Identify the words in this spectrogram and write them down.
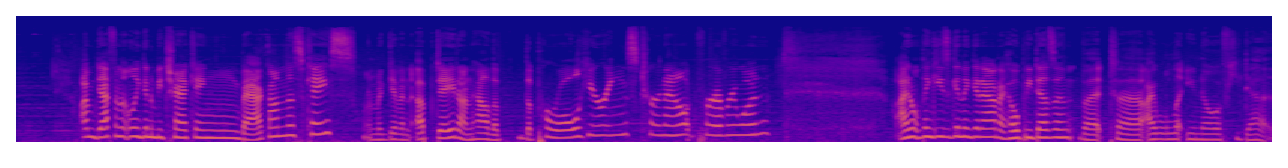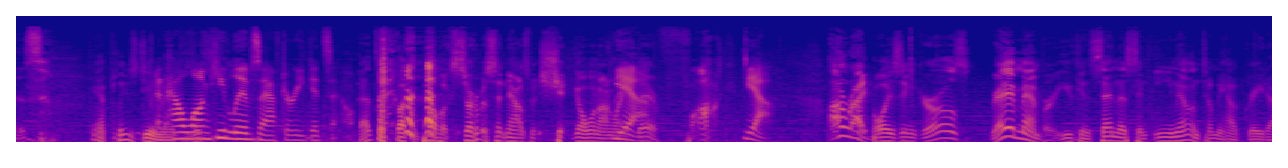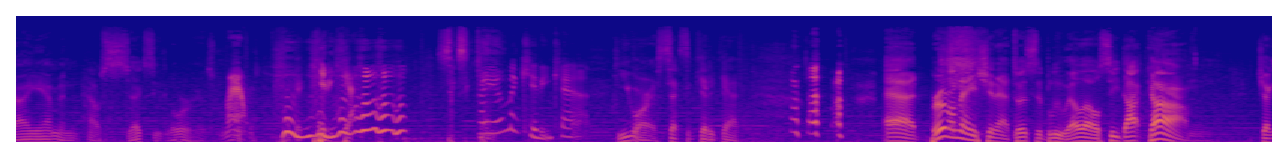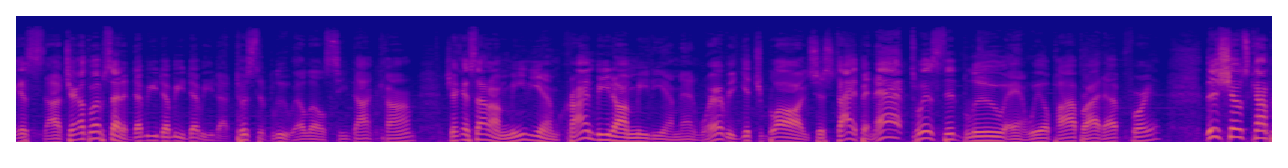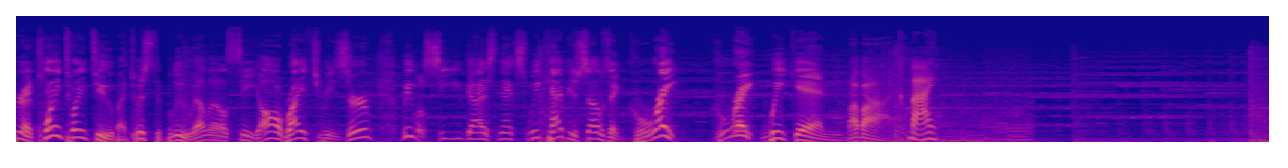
I'm definitely gonna be checking back on this case. I'm gonna give an update on how the the parole hearings turn out for everyone. I don't think he's gonna get out. I hope he doesn't, but uh, I will let you know if he does Yeah, please do. and man, how long he lives after he gets out. That's a fucking public service announcement shit going on right Yeah. there. Fuck. Yeah, All right, boys and girls. Remember, you can send us an email and tell me how great I am and how sexy Laura is. Like kitty cat. Sexy cat. I am a kitty cat. You are a sexy kitty cat. at Brutal Nation at twistedbluellc.com. Check us. Uh, check out the website at www.twistedbluellc.com. Check us out on Medium, Crime Beat on Medium, and wherever you get your blogs. Just type in at Twisted Blue, and we'll pop right up for you. This show's copyright 2022 by Twisted Blue LLC. All rights reserved. We will see you guys next week. Have yourselves a great, great weekend. Bye bye. Bye.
